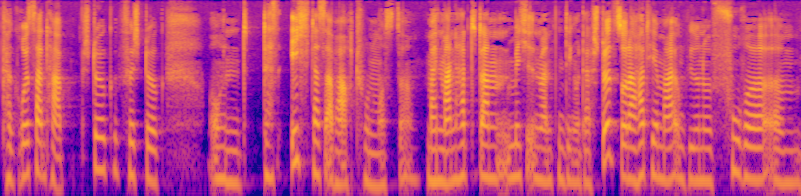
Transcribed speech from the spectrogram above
vergrößert habe, Stück für Stück. Und dass ich das aber auch tun musste. Mein Mann hat dann mich in manchen Dingen unterstützt oder hat hier mal irgendwie so eine Fuhre, ähm,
